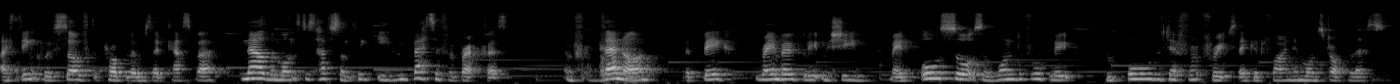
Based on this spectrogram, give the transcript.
I think we've solved the problem, said Casper. Now the monsters have something even better for breakfast. And from then on, the big rainbow gloop machine made all sorts of wonderful gloop from all the different fruits they could find in Monstropolis.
